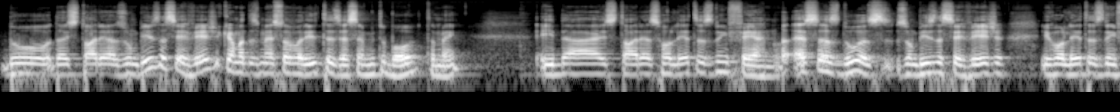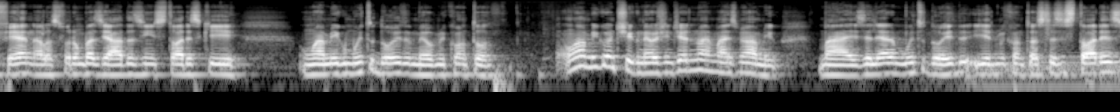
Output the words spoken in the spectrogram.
do, da história Zumbis da Cerveja, que é uma das minhas favoritas, essa é muito boa também e da histórias Roletas do Inferno. Essas duas, Zumbis da Cerveja e Roletas do Inferno, elas foram baseadas em histórias que um amigo muito doido meu me contou. Um amigo antigo, né? Hoje em dia ele não é mais meu amigo, mas ele era muito doido e ele me contou essas histórias.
